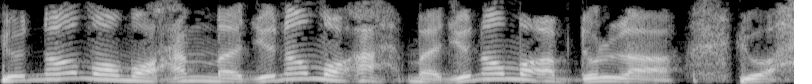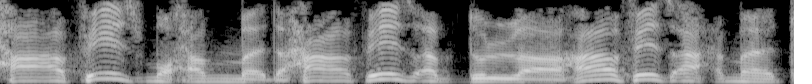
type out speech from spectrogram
You know more Muhammad, you know more Ahmad, you know more Abdullah, you Hafiz Muhammad, Hafiz Abdullah, Hafiz Ahmad.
